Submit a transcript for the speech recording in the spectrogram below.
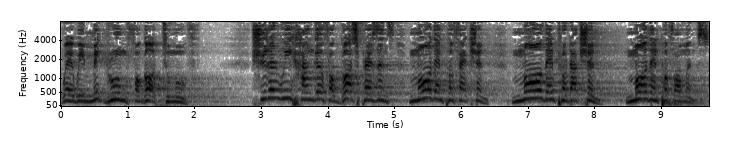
where we make room for God to move? Shouldn't we hunger for God's presence more than perfection, more than production, more than performance?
